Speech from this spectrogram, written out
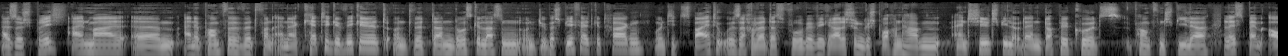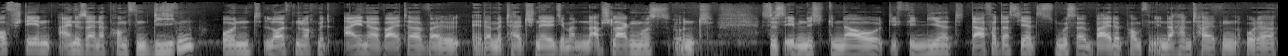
Also sprich, einmal ähm, eine Pompe wird von einer Kette gewickelt und wird dann losgelassen und übers Spielfeld getragen. Und die zweite Ursache war das, worüber wir gerade schon gesprochen haben. Ein Schildspieler oder ein Doppelkurzpompenspieler lässt beim Aufstehen eine seiner Pompen liegen und läuft nur noch mit einer weiter, weil er damit halt schnell jemanden abschlagen muss und es ist eben nicht genau definiert. Darf er das jetzt? Muss er beide Pompen in der Hand halten oder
